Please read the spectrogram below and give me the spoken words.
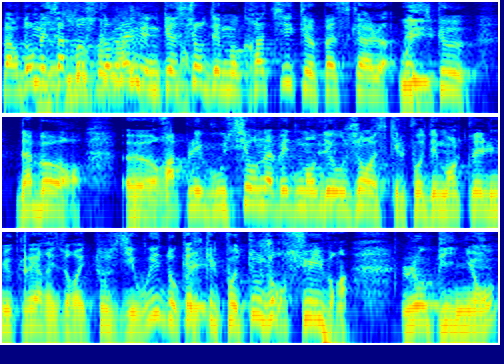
Pardon, mais ça pose quand même une question démocratique, Pascal. Est-ce que D'abord, euh, rappelez-vous, si on avait demandé aux gens est-ce qu'il faut démanteler le nucléaire, ils auraient tous dit oui. Donc est-ce qu'il faut toujours suivre l'opinion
